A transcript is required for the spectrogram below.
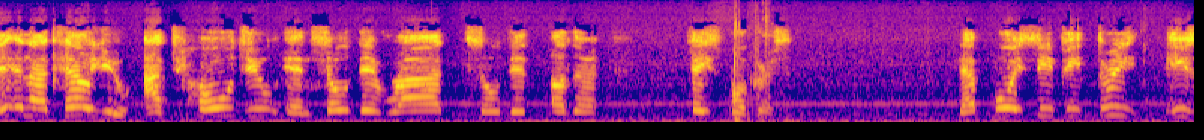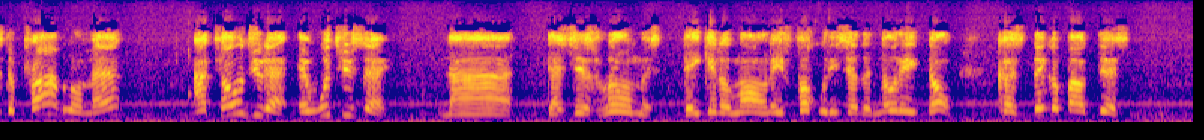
Didn't I tell you? I told you, and so did Rod, so did other Facebookers. That boy CP3, he's the problem, man. I told you that. And what you say? Nah, that's just rumors. They get along. They fuck with each other. No, they don't. Cause think about this.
